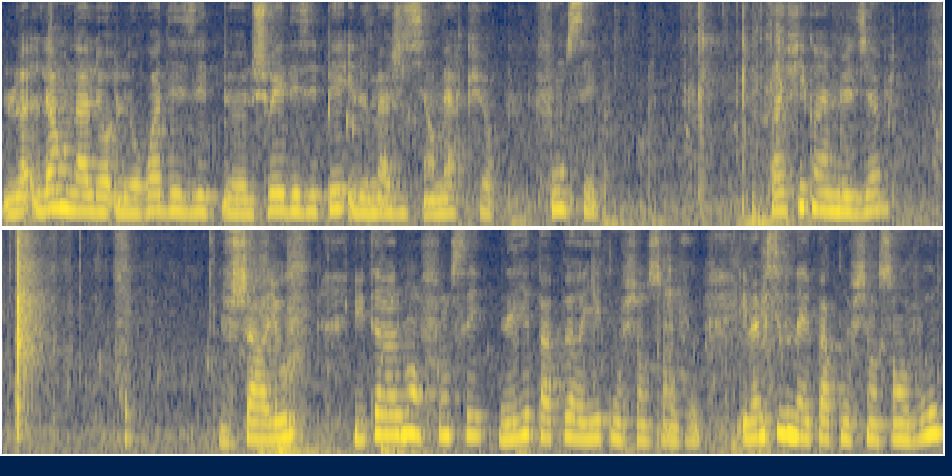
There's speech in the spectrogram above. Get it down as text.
Là, on a le, roi des épées, euh, chevalier des épées et le magicien Mercure. Foncez. Clarifie quand même le diable. Le chariot. Littéralement, foncez. N'ayez pas peur, ayez confiance en vous. Et même si vous n'avez pas confiance en vous,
